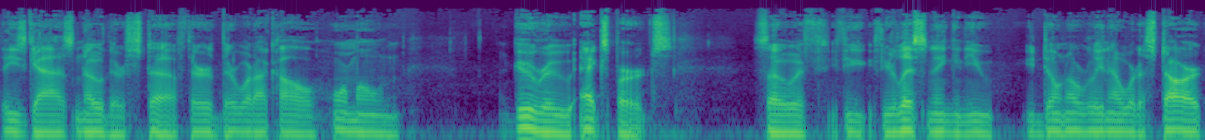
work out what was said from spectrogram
These guys know their stuff. They're they're what I call hormone guru experts. So if if you if you're listening and you you don't know really know where to start,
